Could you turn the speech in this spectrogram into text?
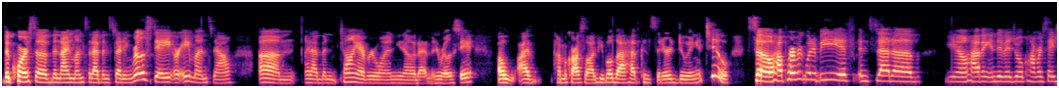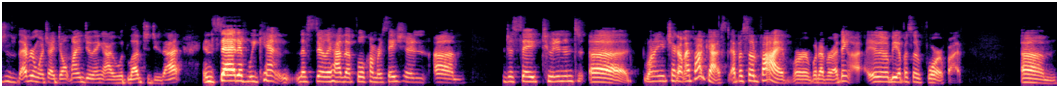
the course of the nine months that I've been studying real estate or eight months now. Um, and I've been telling everyone, you know, that I'm in real estate. Oh I've come across a lot of people that have considered doing it too. So, how perfect would it be if instead of you know having individual conversations with everyone, which I don't mind doing, I would love to do that. Instead, if we can't necessarily have that full conversation, um, just say tune in. And, uh, why don't you check out my podcast, episode five or whatever? I think uh, it'll be episode four or five. Um,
